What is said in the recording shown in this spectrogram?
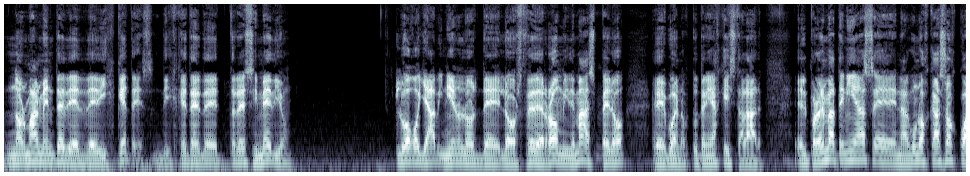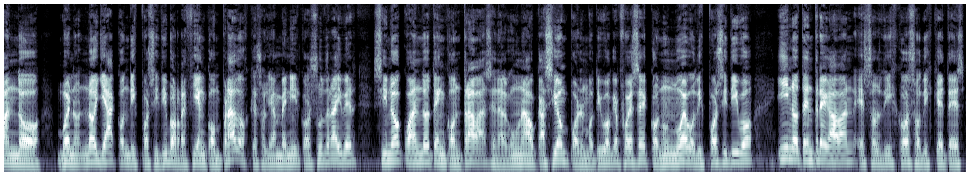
normalmente de, disquetes, disquetes de tres y medio. Luego ya vinieron los de los CD-ROM y demás, pero eh, bueno, tú tenías que instalar. El problema tenías eh, en algunos casos cuando, bueno, no ya con dispositivos recién comprados que solían venir con su driver, sino cuando te encontrabas en alguna ocasión, por el motivo que fuese, con un nuevo dispositivo y no te entregaban esos discos o disquetes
